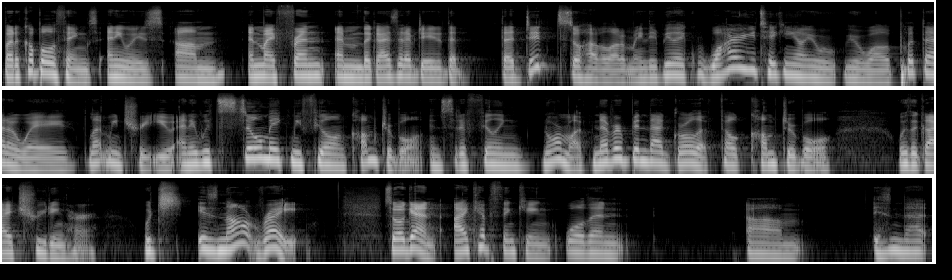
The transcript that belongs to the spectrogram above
But a couple of things, anyways. Um, and my friend and the guys that I've dated that that did still have a lot of money, they'd be like, Why are you taking out your, your wallet? Put that away. Let me treat you. And it would still make me feel uncomfortable instead of feeling normal. I've never been that girl that felt comfortable with a guy treating her, which is not right. So again, I kept thinking, well, then, um, isn't that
